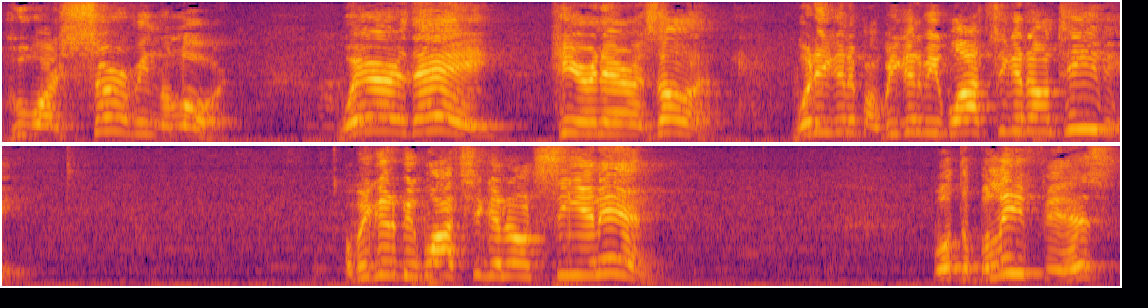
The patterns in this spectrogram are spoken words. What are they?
who are serving the Lord? Where are they here in Arizona? What are you gonna are we gonna be watching it on TV? Are we gonna be watching it on CNN? Well, the belief is,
